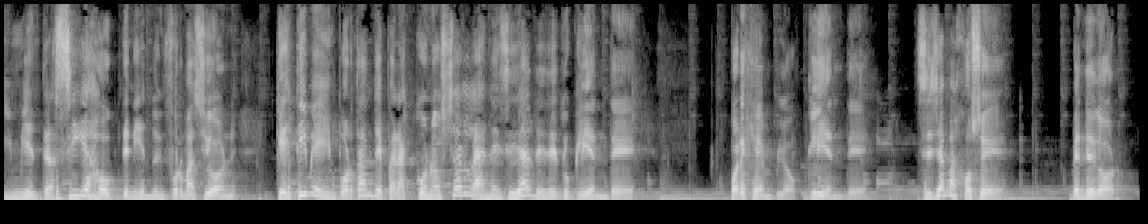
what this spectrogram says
y mientras sigas obteniendo información que estime importante para conocer las necesidades de tu cliente. Por ejemplo, cliente, se llama José, vendedor.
